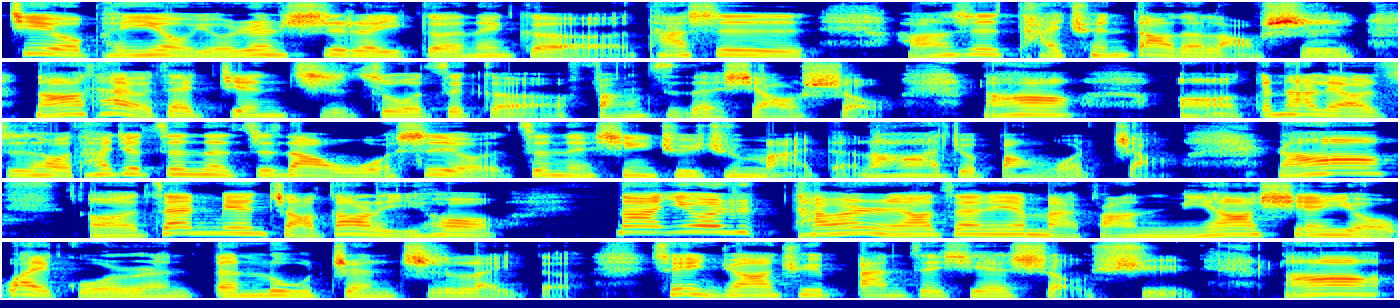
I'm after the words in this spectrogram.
借由朋友有认识了一个那个，他是好像是跆拳道的老师，然后他有在兼职做这个房子的销售。然后呃跟他聊之后，他就真的知道我是有真的兴趣去买的，然后他就帮我找。然后呃在那边找到了以后。那因为台湾人要在那边买房，你要先有外国人登录证之类的，所以你就要去办这些手续。然后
